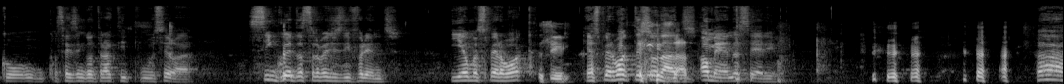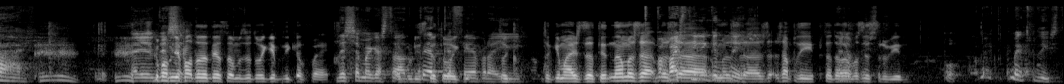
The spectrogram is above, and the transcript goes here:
com, consegues encontrar tipo, sei lá, 50 cervejas diferentes. E é uma Superboc? Sim. É a Superboc que tem saudades. Exato. oh man, a sério. Ai. Desculpa a minha falta de atenção, mas eu estou aqui a pedir café. Deixa-me É gastar. por isso que eu estou aqui, café para aí. estou, aqui- estou aqui mais desatento. Não, mas já, mas já, mas cantonês? já, já pedi, portanto agora Já vou ser servido. Pô, como, é, que- é pediste?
